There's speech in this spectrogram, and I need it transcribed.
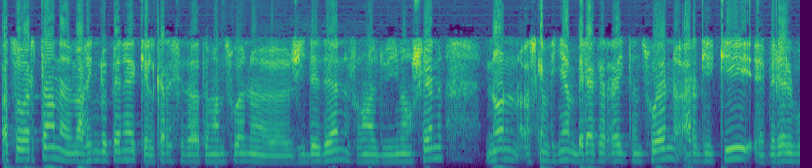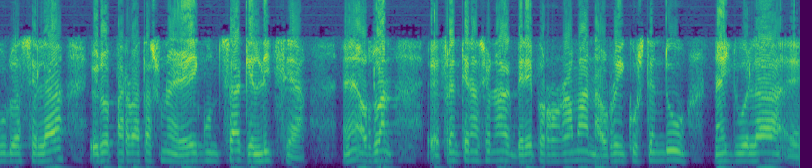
Atzo bertan, eh, Marine Le Penek elkarrizeta bat eman zuen uh, JDD-en, Journal du Dimanchen, non, azken finean, berak erraiten zuen, argiki, e, bere helburua zela, Europar batasuna ere gelditzea. Eh? Orduan, e, Frente Nazionalak bere programan aurre ikusten du, nahi duela e,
